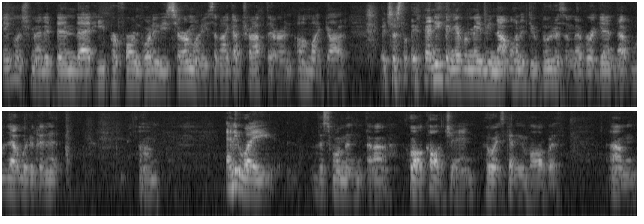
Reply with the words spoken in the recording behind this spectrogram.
Englishman, had been that he performed one of these ceremonies and I got trapped there and oh my God. It just, if anything ever made me not want to do Buddhism ever again, that, that would have been it. Um, anyway, this woman, uh, who I'll call Jane, who I was getting involved with, um,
